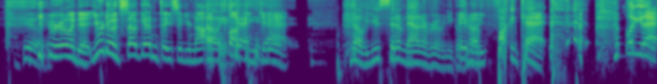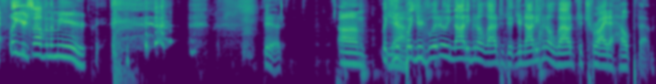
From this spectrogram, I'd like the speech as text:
dude. You ruined it. You were doing so good until you said you're not Oh, a fucking you cat. No, but you sit them down in a room and you go, Hey, "You're not a buddy." fucking cat." Look at that. Look at yourself in the mirror. dude. Um, Like yeah, you're, but you're literally not even allowed to do. You're not even allowed to try to help them.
